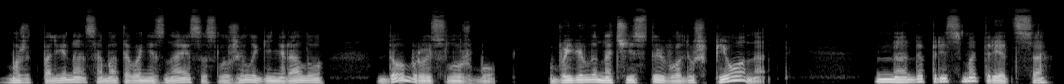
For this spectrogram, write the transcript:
Может, Полина, сама того не зная, сослужила генералу добрую службу, вывела на чистую воду шпиона. Надо присмотреться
